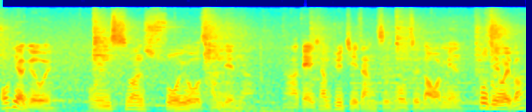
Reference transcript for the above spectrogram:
OK 啊，各位，我们吃完所有的餐点了，那等一下我们去结账之后，再到外面做结尾吧。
